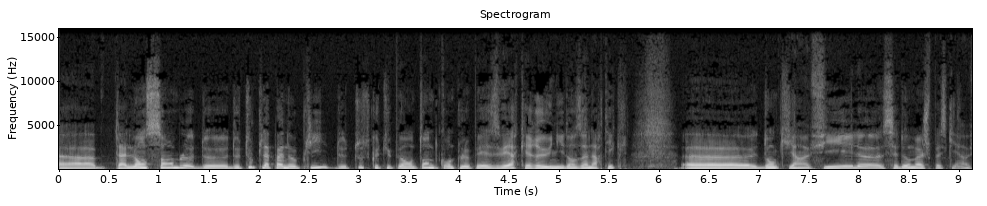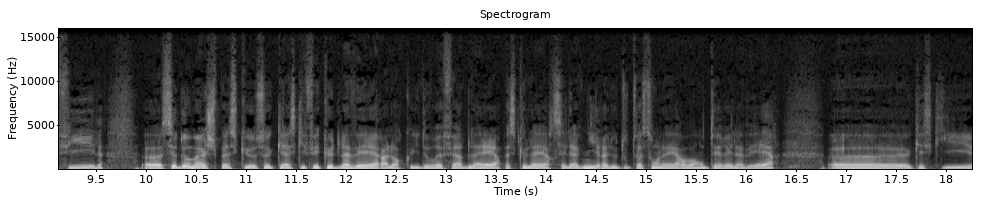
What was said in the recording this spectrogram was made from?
as, l'ensemble de, toute la panoplie, de tout ce que tu peux entendre contre le PSVR qui est réuni dans un article. Euh, donc il y a un fil, c'est dommage parce qu'il y a un fil, euh, c'est dommage parce que ce casque il fait que de la VR alors qu'il devrait faire de la R parce que la R c'est l'avenir et de toute façon la R va enterrer la VR. Qu'est-ce qui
